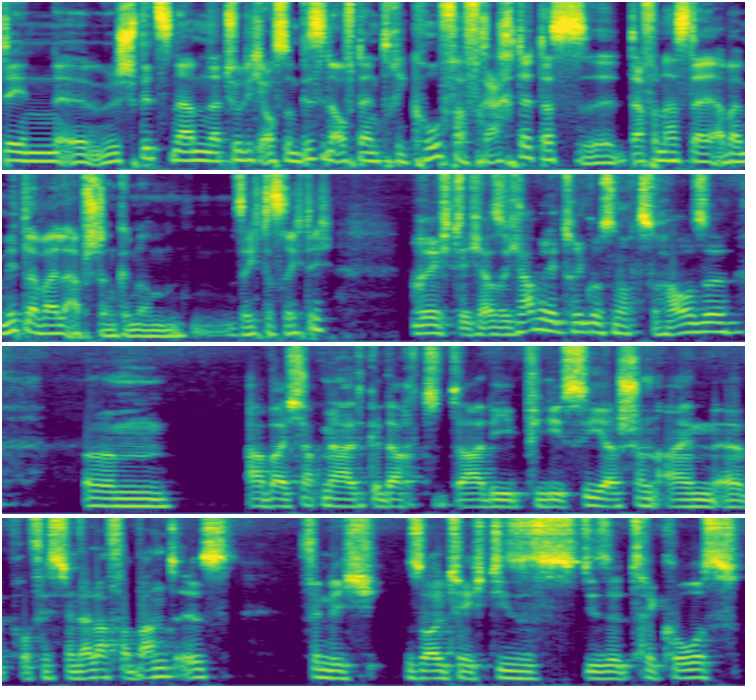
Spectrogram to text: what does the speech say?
den äh, Spitznamen natürlich auch so ein bisschen auf dein Trikot verfrachtet. Das, äh, davon hast du aber mittlerweile Abstand genommen. Sehe ich das richtig? Richtig. Also ich habe die Trikots noch zu Hause. Ähm, aber ich habe mir halt gedacht, da die PDC ja schon ein äh, professioneller Verband ist, finde ich, sollte ich dieses, diese Trikots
